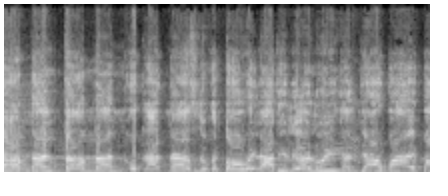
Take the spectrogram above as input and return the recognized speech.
ตามนั้นตามนั้นโอกาสหน้าสนุกกันต่อเวลาที่เหลือลุยกันยาวไปไป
